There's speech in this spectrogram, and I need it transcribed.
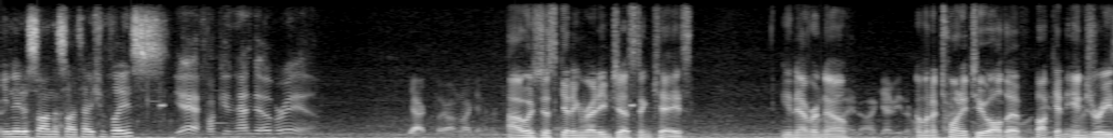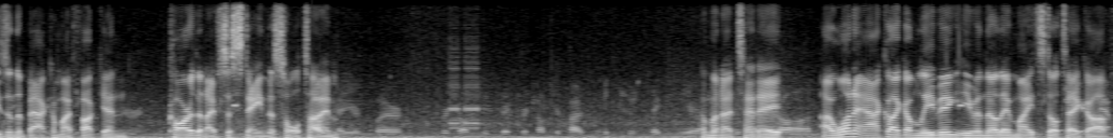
you need to sign the citation, please. Yeah, fucking hand it over here. Yeah, clear. I'm not gonna. I was just getting ready just in case. You never know. I'm gonna 22 all the fucking injuries in the back of my fucking car that I've sustained this whole time. Okay, you're clear. Three Charles two six. Three Charles two five. It's gonna be two six zero. I'm gonna 10-8. I want to act like I'm leaving, even though they might still take off.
